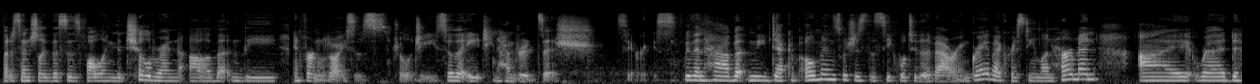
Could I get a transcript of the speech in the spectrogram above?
but essentially this is following the children of the Infernal Devices trilogy, so the 1800s-ish series. We then have The Deck of Omens, which is the sequel to The Devouring Grey by Christine Lynn Herman. I read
